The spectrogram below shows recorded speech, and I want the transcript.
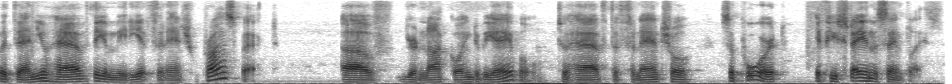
but then you have the immediate financial prospect of you're not going to be able to have the financial support if you stay in the same place.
